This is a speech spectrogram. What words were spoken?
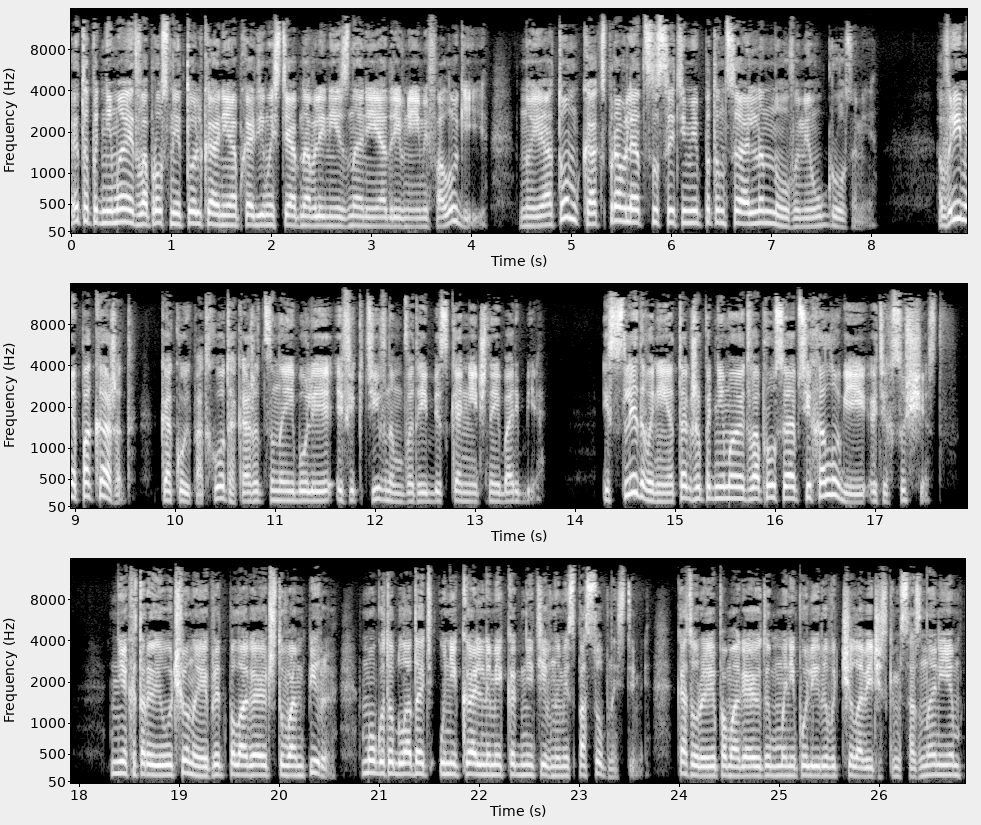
Это поднимает вопрос не только о необходимости обновления знаний о древней мифологии, но и о том, как справляться с этими потенциально новыми угрозами. Время покажет, какой подход окажется наиболее эффективным в этой бесконечной борьбе. Исследования также поднимают вопросы о психологии этих существ. Некоторые ученые предполагают, что вампиры могут обладать уникальными когнитивными способностями, которые помогают им манипулировать человеческим сознанием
